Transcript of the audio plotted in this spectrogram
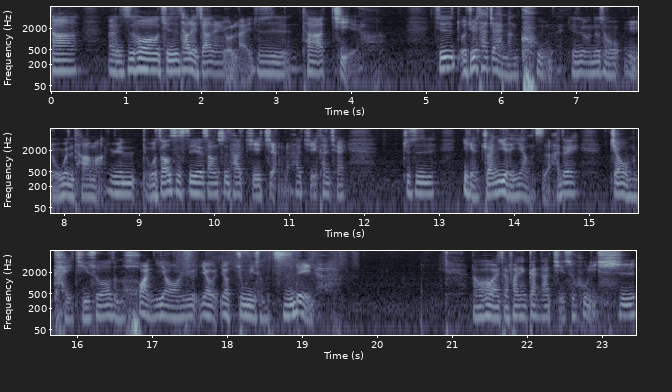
那呃之后，其实他的家人有来，就是他姐。其实我觉得他家还蛮酷的，就是我那时候有问他嘛，因为我知道是世界上是他姐讲的，他姐看起来就是一脸专业的样子，还在教我们凯吉说要怎么换药啊，要要要注意什么之类的。然后后来才发现，干他姐是护理师，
